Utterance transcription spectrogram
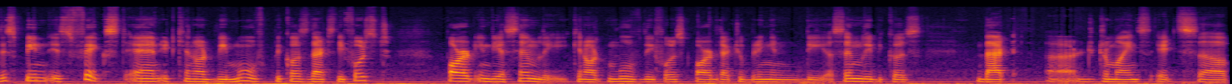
this pin is fixed and it cannot be moved because that's the first part in the assembly. You cannot move the first part that you bring in the assembly because that uh, determines its, uh,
